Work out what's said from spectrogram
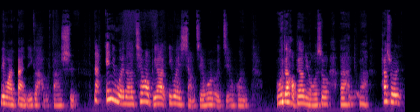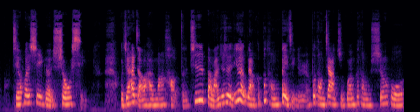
另外一半的一个好的方式。那 anyway 呢，千万不要因为想结婚而结婚。我的好朋友女王说，呃，她说结婚是一个修行。我觉得她讲的还蛮好的。其实本来就是因为两个不同背景的人、不同价值观、不同生活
